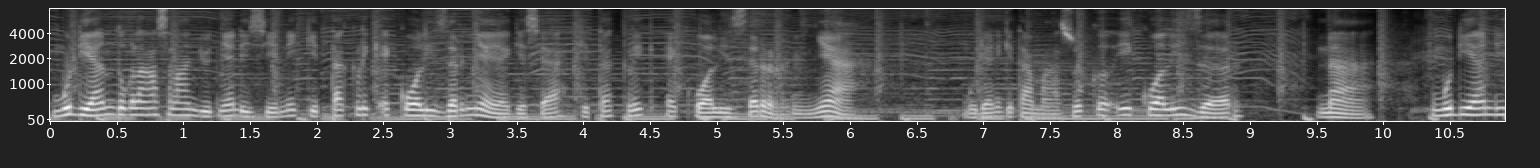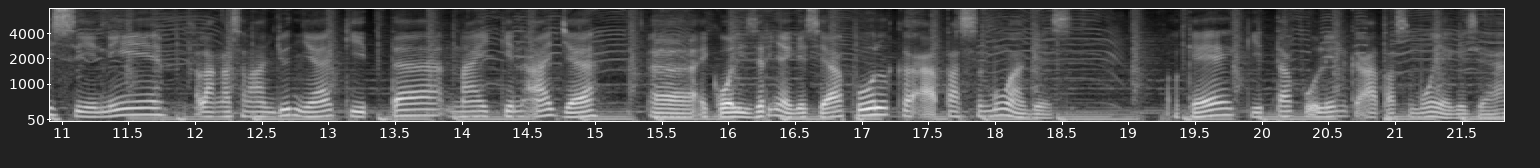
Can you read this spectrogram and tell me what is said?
Kemudian untuk langkah selanjutnya di sini kita klik equalizernya ya guys ya. Kita klik equalizernya. Kemudian kita masuk ke equalizer. Nah, Kemudian di sini langkah selanjutnya kita naikin aja uh, equalizernya guys ya, full ke atas semua guys. Oke, kita fullin ke atas semua ya guys ya.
